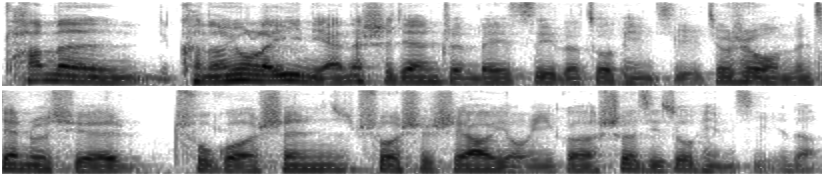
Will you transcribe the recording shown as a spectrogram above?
他们可能用了一年的时间准备自己的作品集，就是我们建筑学出国申硕士是要有一个设计作品集的。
